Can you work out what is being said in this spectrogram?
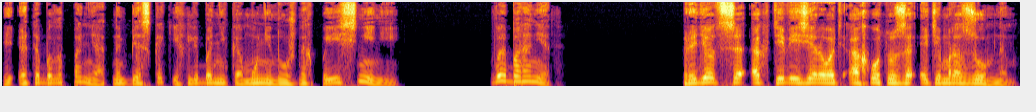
И это было понятно без каких-либо никому ненужных пояснений. Выбора нет. Придется активизировать охоту за этим разумным.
